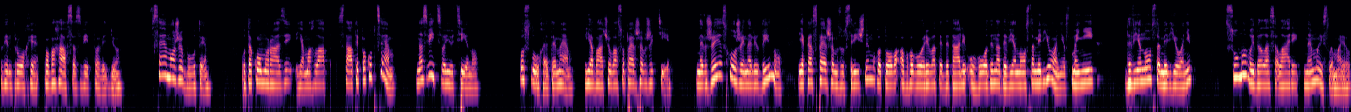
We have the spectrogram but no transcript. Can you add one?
Він трохи повагався з відповіддю. Все може бути. У такому разі я могла б стати покупцем. Назвіть свою ціну. Послухайте, мем, я бачу вас уперше в житті. Невже я схожий на людину, яка з першим зустрічним готова обговорювати деталі угоди на 90 мільйонів? Мені 90 мільйонів? Сума видалася Ларі немислимою,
